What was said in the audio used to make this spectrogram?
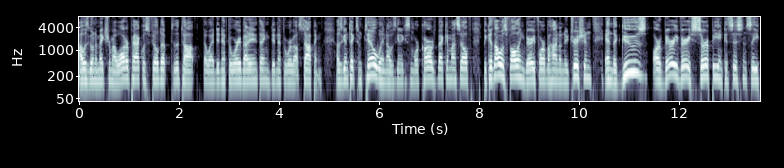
I was going to make sure my water pack was filled up to the top. That way I didn't have to worry about anything, didn't have to worry about stopping. I was going to take some tailwind. I was going to get some more carbs back in myself because I was falling very far behind on nutrition. And the goos are very, very syrupy in consistency.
